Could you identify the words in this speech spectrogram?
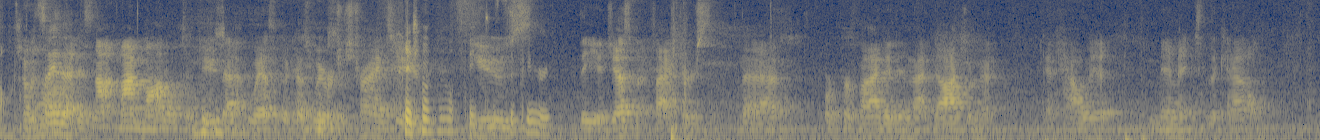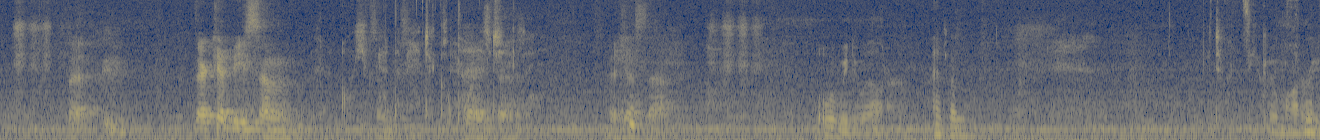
Oh, I would say that it's not my model to do that with because we were just trying I don't know, to they use the adjustment factors that were provided in that document and how it mimicked the cattle. But there could be some Oh, you've got the magical ways touch. to adjust that. What would we do without her? I don't know. Which one's yours? Go moderate,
